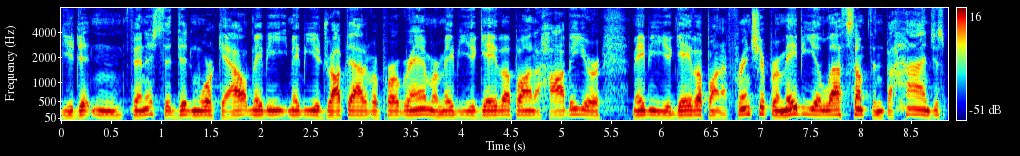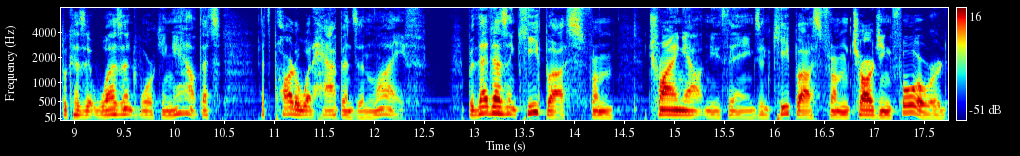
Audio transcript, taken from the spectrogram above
you didn't finish that didn't work out maybe maybe you dropped out of a program or maybe you gave up on a hobby or maybe you gave up on a friendship or maybe you left something behind just because it wasn't working out. That's that's part of what happens in life. But that doesn't keep us from trying out new things and keep us from charging forward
